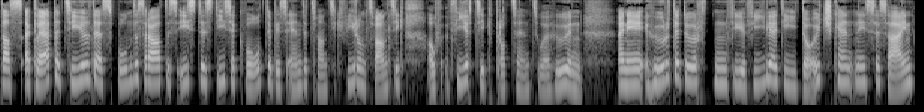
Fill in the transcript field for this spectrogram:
Das erklärte Ziel des Bundesrates ist es, diese Quote bis Ende 2024 auf 40 Prozent zu erhöhen. Eine Hürde dürften für viele die Deutschkenntnisse sein.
